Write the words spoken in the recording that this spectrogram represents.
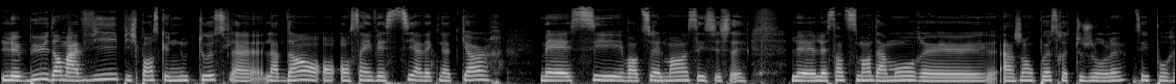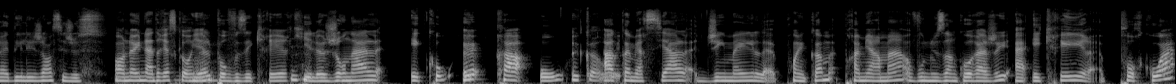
le but dans ma vie, puis je pense que nous tous là- là-dedans, on, on s'investit avec notre cœur. Mais si éventuellement, c'est le, le sentiment d'amour, euh, argent ou pas, sera toujours là, tu sais, pour aider les gens, c'est juste. On a une adresse courriel pour vous écrire qui est le journal Echo, E-K-O, D'accord, à oui. commercial gmail.com. Premièrement, vous nous encouragez à écrire pourquoi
